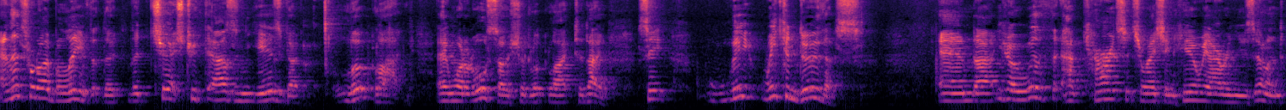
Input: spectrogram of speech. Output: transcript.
And that's what I believe that the, the church 2,000 years ago looked like and what it also should look like today. See, we, we can do this. And, uh, you know, with our current situation, here we are in New Zealand,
